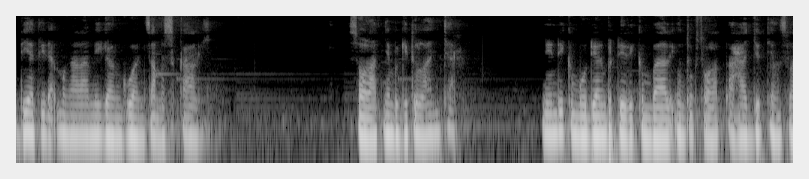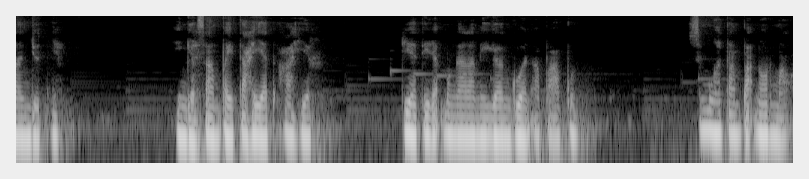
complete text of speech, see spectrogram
dia tidak mengalami gangguan sama sekali. Sholatnya begitu lancar. Nindi kemudian berdiri kembali untuk sholat tahajud yang selanjutnya. Hingga sampai tahiyat akhir, dia tidak mengalami gangguan apa pun. Semua tampak normal.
